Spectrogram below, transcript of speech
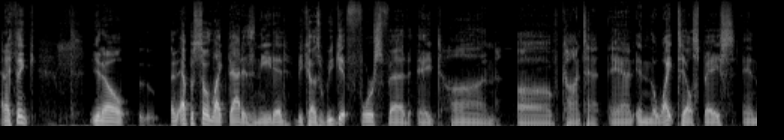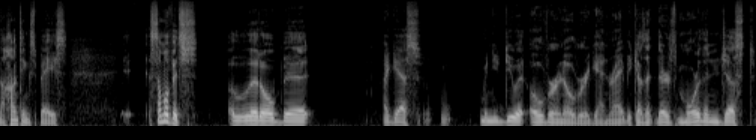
and I think you know an episode like that is needed because we get force fed a ton of content, and in the whitetail space, in the hunting space, some of it's a little bit I guess, when you do it over and over again, right? Because there's more than just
